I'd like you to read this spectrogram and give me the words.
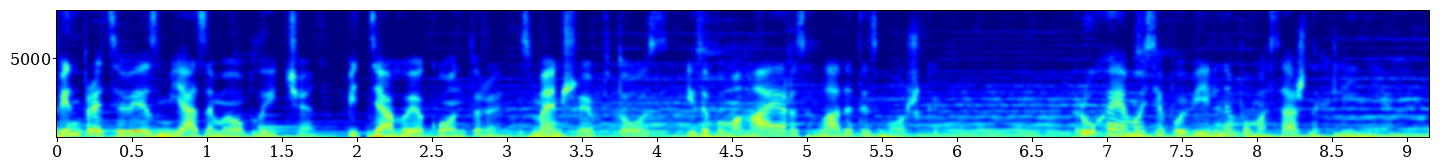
Він працює з м'язами обличчя, підтягує контури, зменшує птоз і допомагає розгладити зморшки. Рухаємося повільно по масажних лініях.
